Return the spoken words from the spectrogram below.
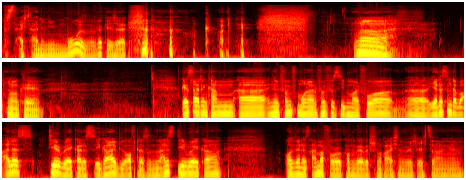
bist echt eine Mimose, wirklich, ey. oh Gott. Ah, okay. Gaslighting kam äh, in den fünf Monaten fünf bis sieben Mal vor. Äh, ja, das sind aber alles Dealbreaker. Das ist egal, wie oft das sind. Das alles Dealbreaker. Und wenn es einmal vorgekommen wäre, würde schon reichen, würde ich echt sagen.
